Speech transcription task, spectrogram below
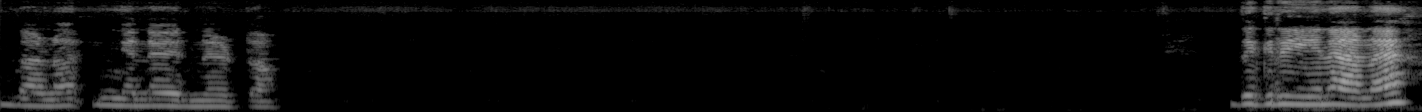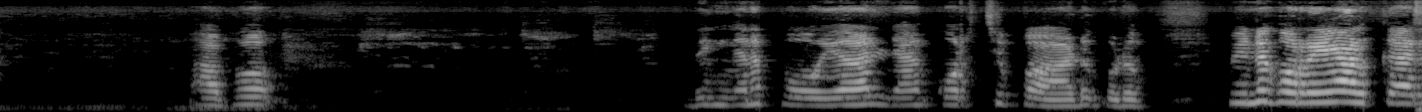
ഇതാണ് ഇങ്ങനെ വരുന്നത് കേട്ടോ. ഇത് ഗ്രീനാണ്. അപ്പോൾ ഇതിങ്ങനെ പോയാൽ ഞാൻ കുറച്ച് പാടുപെടും. പിന്നെ കുറേ ആൾക്കാർ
